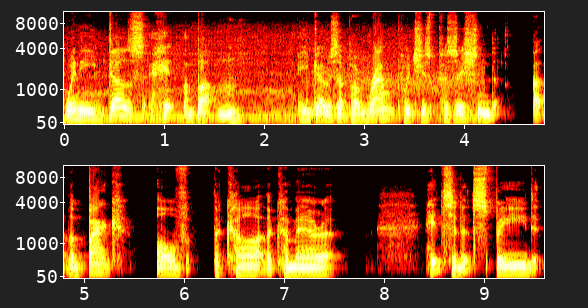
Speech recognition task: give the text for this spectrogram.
when he does hit the button, he goes up a ramp which is positioned at the back of the car, the Camaro, hits it at speed,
